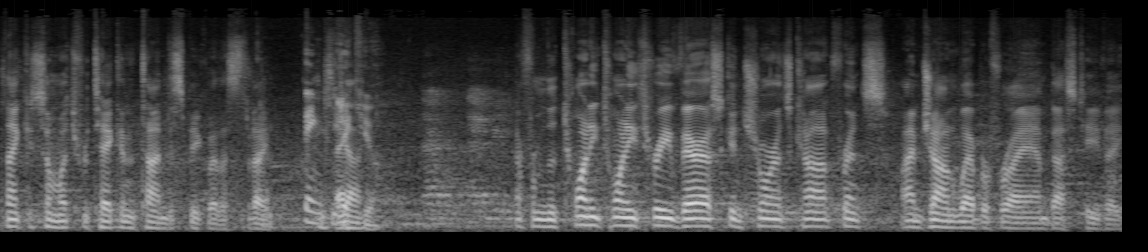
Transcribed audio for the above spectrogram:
Thank you so much for taking the time to speak with us today. Thank you. Thank you. And from the 2023 Verisk Insurance Conference, I'm John Weber for I AM Best TV.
